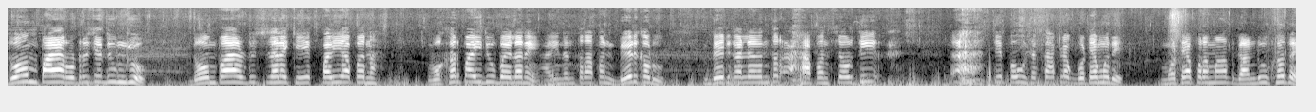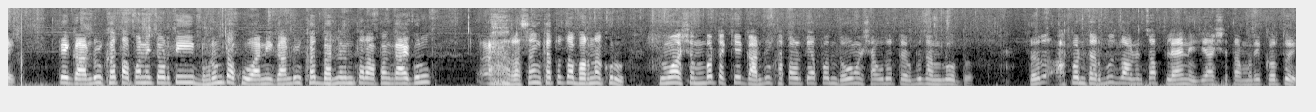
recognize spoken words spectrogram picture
दोन पाया रोटरीच्या देऊन घेऊ. दोन पाया रोटरीच्या झाल्या की एक पाळी आपण वखर पाळी देऊ बैलाने आणि नंतर आपण बेड काढू. बेड काढल्यानंतर आपण त्याच्यावरती ते पाहू शकता आपल्या गोट्यामध्ये. मोठ्या प्रमाणात गांडूळ खत आहे. ते गांडूळ खत आपण याच्यावरती भरून टाकू आणि गांडूळ खत भरल्यानंतर आपण काय करू? रसायन खताचा भरणा करू. किंवा शंभर टक्के गांडूळ खतावरती आपण दोन वर्षा अगोदर टरबूज आणलं होतं. तर आपण टरबूज लावण्याचा प्लॅन आहे या शेतामध्ये करतोय.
